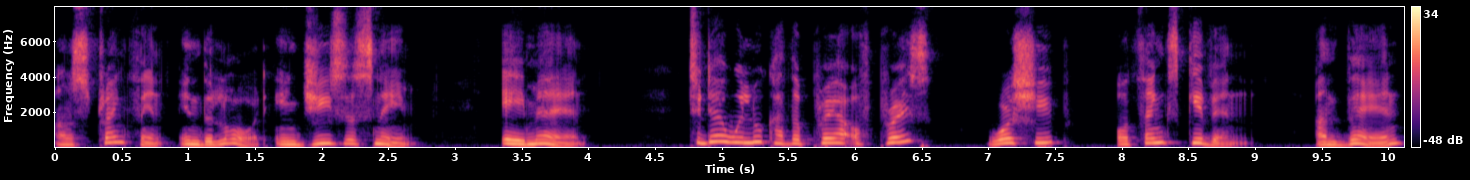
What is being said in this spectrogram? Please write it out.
and strengthened in the Lord in Jesus' name. Amen. Today we look at the prayer of praise, worship, or thanksgiving. And then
